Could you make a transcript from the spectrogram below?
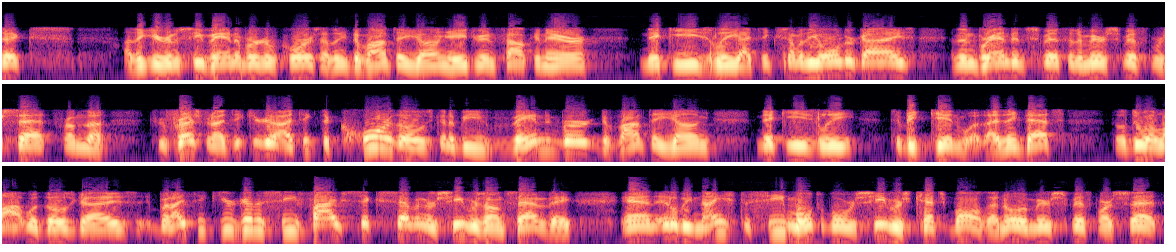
six. I think you're going to see VandeBerg, of course. I think Devontae Young, Adrian Falconer, Nick Easley. I think some of the older guys, and then Brandon Smith and Ihmir Smith-Marsette from the true freshmen. I think you're going. I think the core though is going to be VandeBerg, Devontae Young, Nick Easley to begin with. I think that's They'll do a lot with those guys, but I think you're going to see five, six, seven receivers on Saturday, and it'll be nice to see multiple receivers catch balls. I know Ihmir Smith Marsette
